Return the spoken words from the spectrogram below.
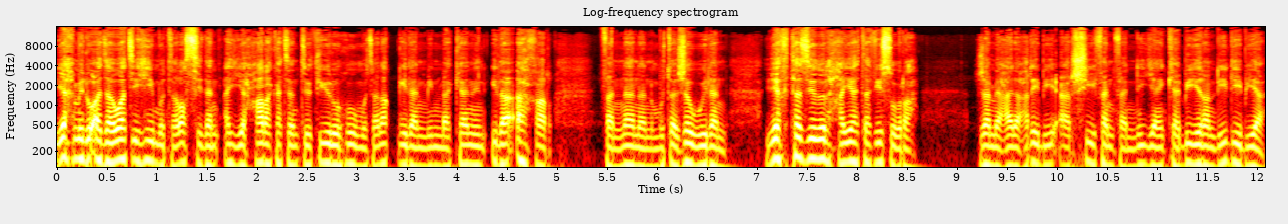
يحمل أدواته مترصدا أي حركة تثيره متنقلا من مكان إلى آخر فنانا متجولا يختزل الحياة في صورة. جمع العريبي أرشيفا فنيا كبيرا لليبيا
